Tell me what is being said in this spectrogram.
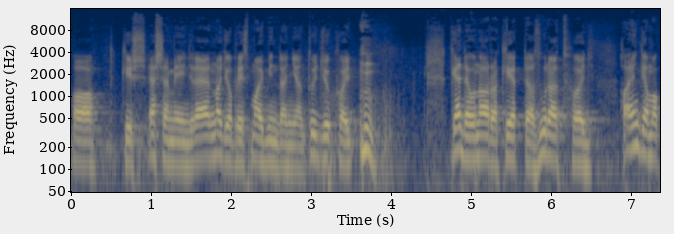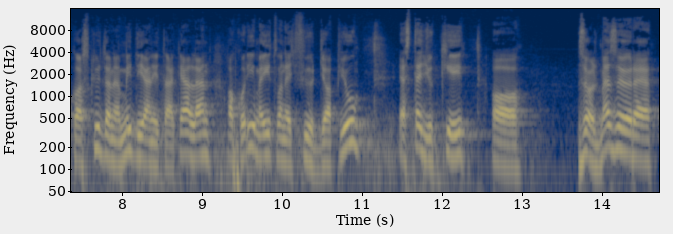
a kis eseményre, nagyobb rész majd mindannyian tudjuk, hogy Gedeon arra kérte az urat, hogy ha engem akarsz küldeni a midianiták ellen, akkor íme itt van egy fürdgyapjú, ezt tegyük ki a zöld mezőre,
